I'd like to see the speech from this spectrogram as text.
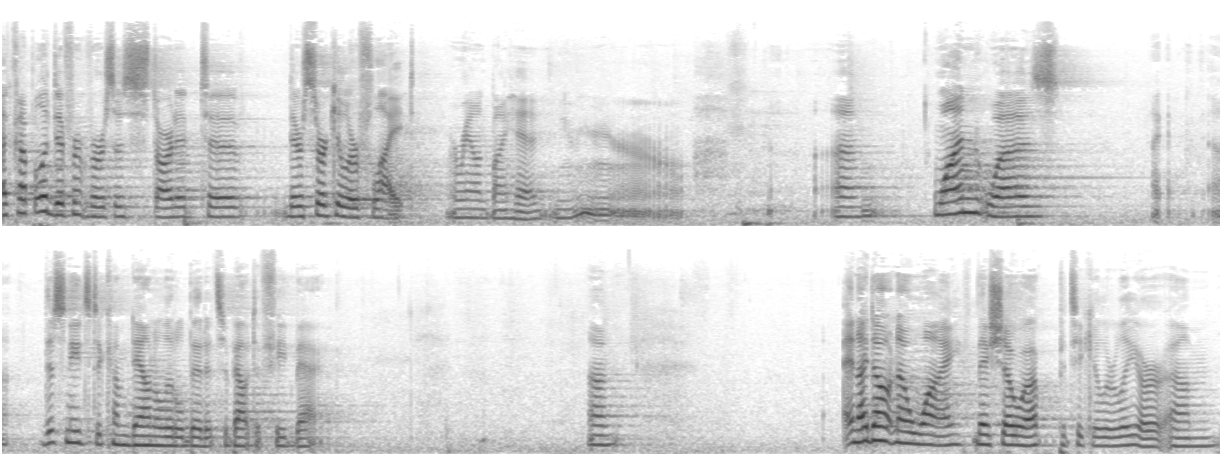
a couple of different verses started to their circular flight around my head. Um, one was uh, this needs to come down a little bit, it's about to feedback. Um, and I don't know why they show up particularly or um,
